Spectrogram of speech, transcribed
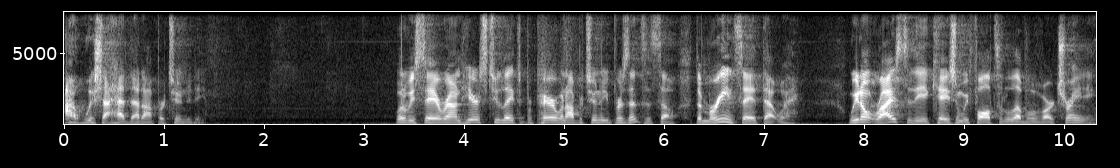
I wish I had that opportunity." What do we say around here? It's too late to prepare when opportunity presents itself. The Marines say it that way. We don't rise to the occasion, we fall to the level of our training.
